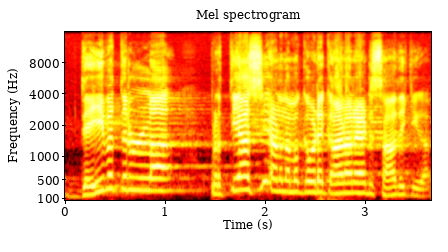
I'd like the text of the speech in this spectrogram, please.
ദൈവത്തിലുള്ള പ്രത്യാശയാണ് നമുക്കിവിടെ കാണാനായിട്ട് സാധിക്കുക.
